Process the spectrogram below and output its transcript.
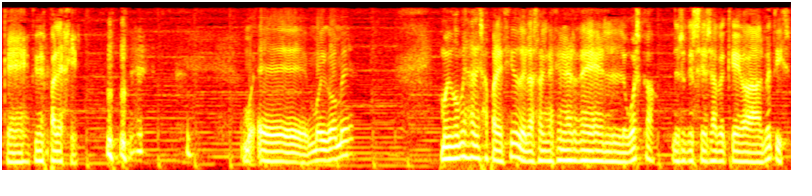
que tienes para elegir. Eh, Moy Gómez, Moy Gómez ha desaparecido de las alineaciones del Huesca, desde que se sabe que va al Betis.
